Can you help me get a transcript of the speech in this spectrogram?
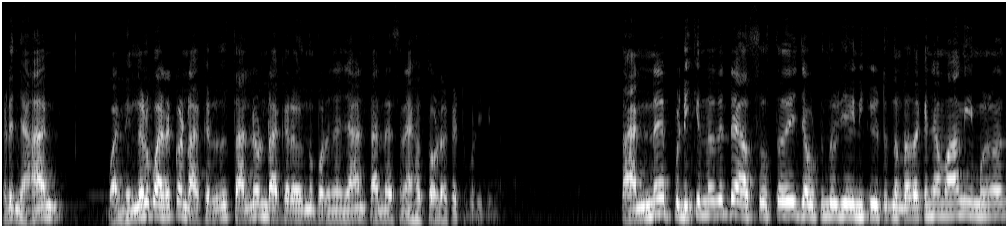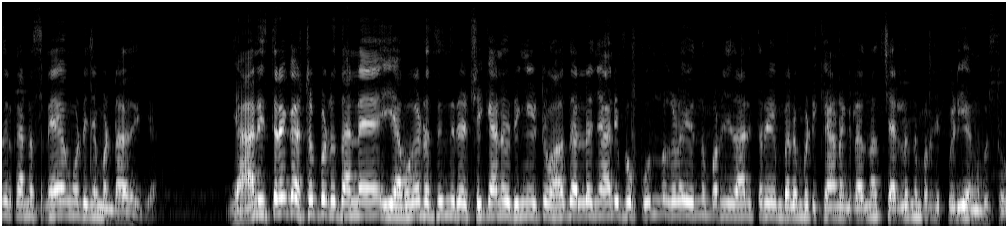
എടാ ഞാൻ നിങ്ങൾ വഴക്കുണ്ടാക്കരുത് തല്ലുണ്ടാക്കരുതെന്ന് പറഞ്ഞാൽ ഞാൻ തന്നെ സ്നേഹത്തോടെ കെട്ടിപ്പിടിക്കുന്നത് തന്നെ പിടിക്കുന്നതിന്റെ അസ്വസ്ഥതയും ചവിട്ടും തൊഴിയും എനിക്ക് കിട്ടുന്നുണ്ട്. അതൊക്കെ ഞാൻ വാങ്ങി കാരണം സ്നേഹം കൊണ്ട് ഞാൻ മിണ്ടാതിരിക്കുക. ഞാൻ ഇത്രയും കഷ്ടപ്പെട്ട് തന്നെ ഈ അപകടത്തിൽ നിന്ന് രക്ഷിക്കാൻ ഒരുങ്ങിയിട്ടും അതല്ല ഞാനിപ്പോൾ കുന്നുകളെ എന്നും പറഞ്ഞ് ഞാൻ ഇത്രയും ബലം പിടിക്കുകയാണെങ്കിൽ എന്നാൽ ചെല്ലെന്നും പറഞ്ഞ് പിടി അങ്ങ് വിട്ടു.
